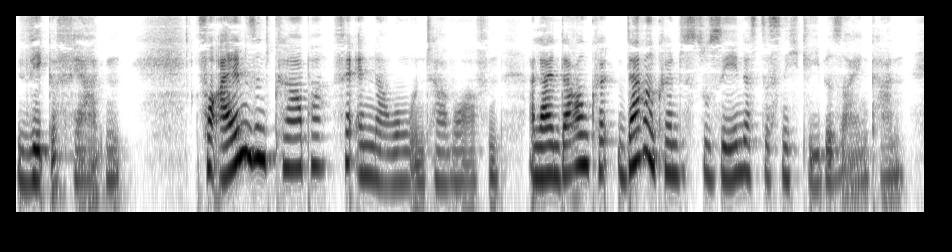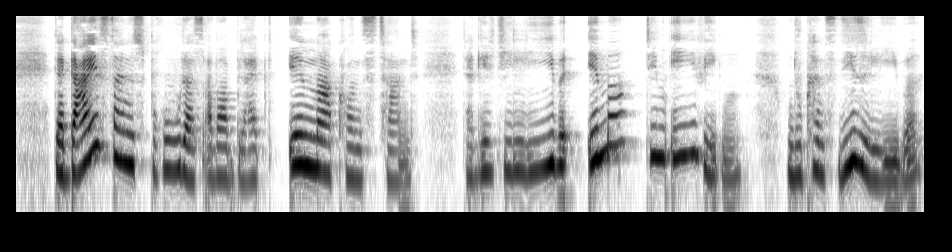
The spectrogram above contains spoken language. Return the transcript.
Weggefährten. Vor allem sind Körper Veränderungen unterworfen. Allein daran, daran könntest du sehen, dass das nicht Liebe sein kann. Der Geist deines Bruders aber bleibt immer konstant. Da gilt die Liebe immer dem Ewigen. Und du kannst diese Liebe,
